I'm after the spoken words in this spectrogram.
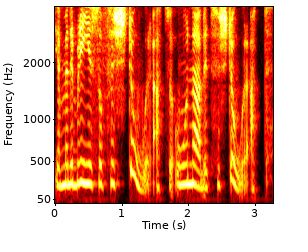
Ja, men det blir ju så förstorat, så onödigt förstorat.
